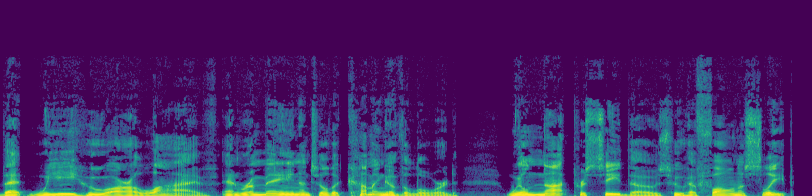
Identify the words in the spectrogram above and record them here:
that we who are alive and remain until the coming of the Lord will not precede those who have fallen asleep.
